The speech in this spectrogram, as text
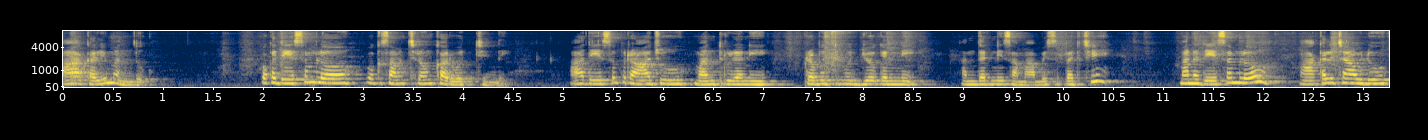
ఆకలి మందు. ఒక దేశంలో ఒక సంవత్సరం కరువు వచ్చింది. ఆ దేశపు రాజు మంత్రులని ప్రభుత్వ ఉద్యోగుల్ని అందరినీ సమావేశపరిచి మన దేశంలో ఆకలి చావులు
